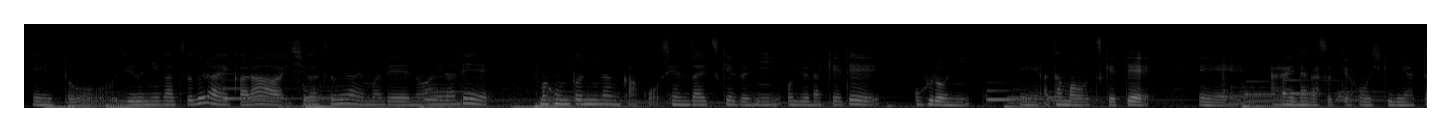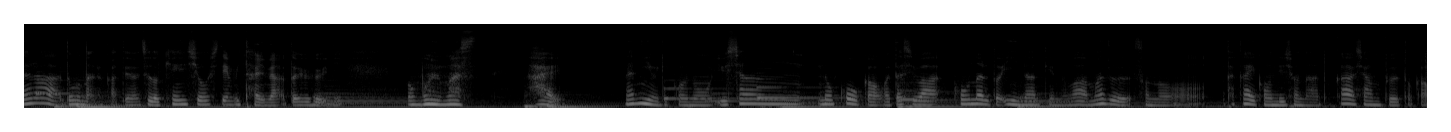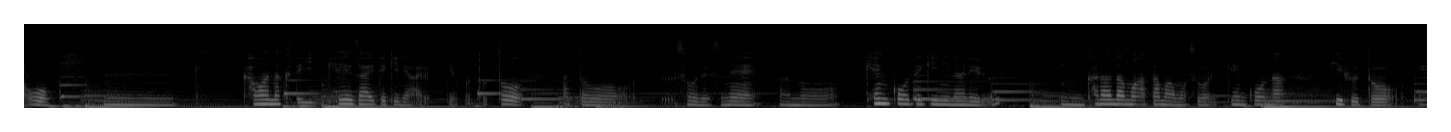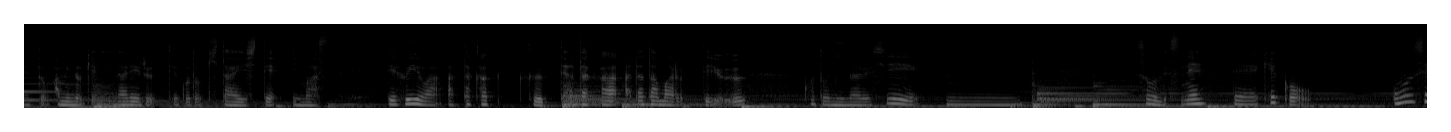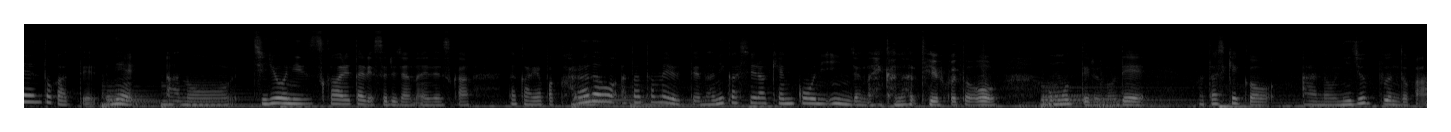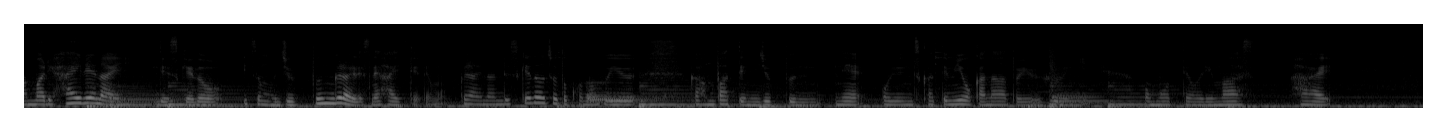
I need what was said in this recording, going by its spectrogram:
えーと、12月ぐらいから4月ぐらいまでの間で、まあ、本当になんかこう洗剤つけずにお湯だけでお風呂に、えー、頭をつけて、えー、洗い流すっていう方式でやったらどうなるかっていうのはちょっと検証してみたいなというふうに思います。はい。何よりこの湯シャンの効果を私はこうなるといいなっていうのはまずその高いコンディショナーとかシャンプーとかをうん買わなくていい経済的であるっていうこととあとそうですねあの健康的になれる、うん、体も頭もすごい健康な皮膚と,、えーと、髪の毛になれるっていうことを期待しています。で冬は暖かくって温まるっていうことになるしうんそうですね。で結構温泉とかってねあの治療に使われたりするじゃないですか。だからやっぱ体を温めるって何かしら健康にいいんじゃないかなっていうことを思ってるので私結構あの20分とかあんまり入れないですけどいつも10分ぐらいですね入っててもぐらいなんですけどちょっとこの冬頑張って20分ねお湯に浸かってみようかなというふうに思っております。はい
